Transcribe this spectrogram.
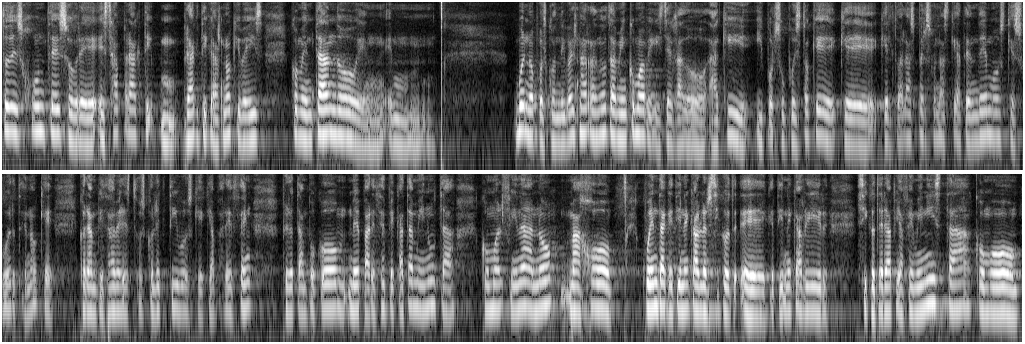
todos juntos sobre esas prácticas ¿no? que veis comentando en, en bueno, pues cuando ibais narrando también cómo habéis llegado aquí y por supuesto que, todas las personas que atendemos, qué suerte, ¿no? Que, ahora empieza a ver estos colectivos que, aparecen, pero tampoco me parece pecata minuta como al final, ¿no? Majo cuenta que tiene que, hablar eh, que, tiene que abrir psicoterapia feminista, como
